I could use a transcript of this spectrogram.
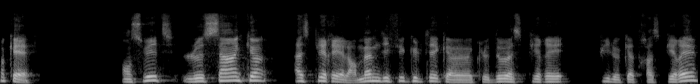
OK. Ensuite, le 5 aspiré. Alors, même difficulté qu'avec le 2 aspiré, puis le 4 aspiré.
